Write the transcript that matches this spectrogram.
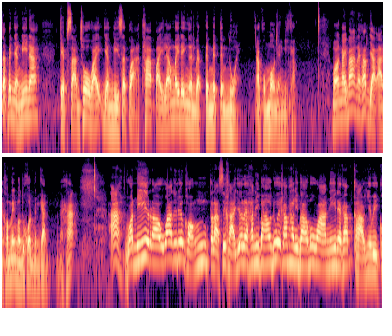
จะเป็นอย่างนี้นะ เก็บซานโชไว้ยังดีสักกว่า ถ้าไปแล้วไม่ได้เงินแบบเต็มเม็ดเต็มหน่วยอะผมมองอย่างนี้ครับมองไงบ้างนะครับ อยากอ่านคอมเมนต์ของทุกคนเหมือนกันนะฮะ อะวันนี้เราว่าด้วยเรื่องของตลาดซื้อขายเยอะเลยฮันนิบาลด้วยครับฮันนิบาลเมื่อวานนี้นะครับข่าวเฮียวีโก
